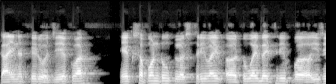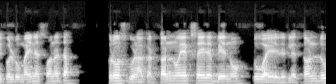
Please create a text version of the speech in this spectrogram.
કાંઈ નથી કર્યું. હજી એકવાર. X upon two plus three y two y by three is equal to minus one હતા. ક્રોસ ગુણાકાર. ત્રણનો એક્સ આવી બે નો ટુ વાય એટલે ત્રણ દુ,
